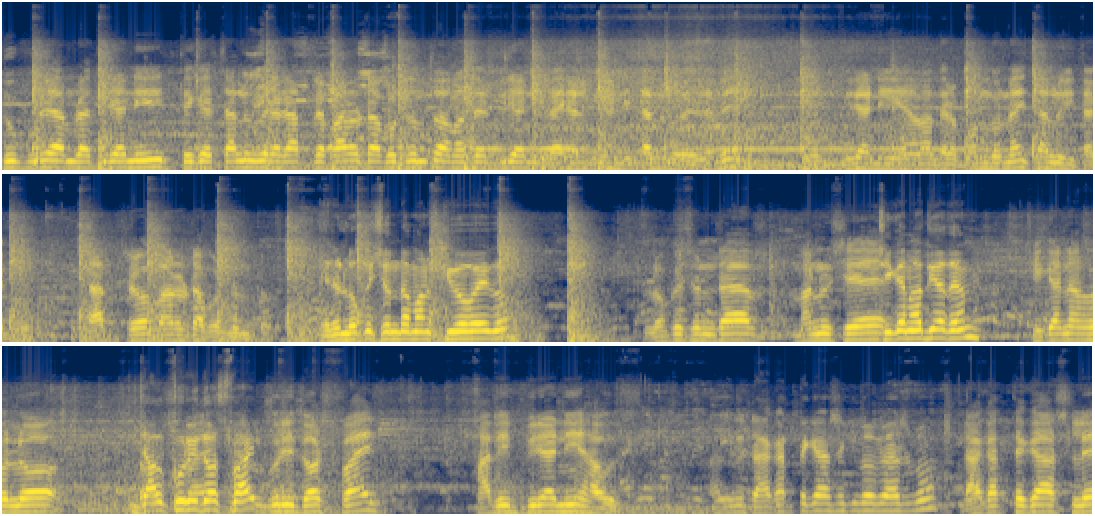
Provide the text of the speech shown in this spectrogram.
দুপুরে আমরা বিরিয়ানি থেকে চালু করে রাত্রে বারোটা পর্যন্ত আমাদের বিরিয়ানি ভাইরাল বিরিয়ানি চালু হয়ে যাবে। বিরিয়ানি আমাদের বন্ধ নাই চালুই থাকবে। রাত্র বারোটা পর্যন্ত। এটা লোকেশনটা মানুষ কীভাবে এগো? লোকেশনটা মানুষের ঠিকানা দিয়ে দেন। ঠিকানা হলো জালকুড়ি দশ পাইপ। জালকুড়ি দশ ফাইভ হাবিব বিরিয়ানি হাউস। যদি ঢাকার থেকে আসে কীভাবে আসব? ঢাকার থেকে আসলে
